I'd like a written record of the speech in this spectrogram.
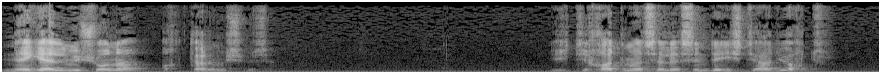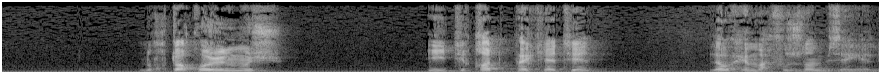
میں علمیش ہونا اختر ایتقاد مسلیہ سندے اشتہادی اختر نخطہ یہ تقد پک لو ہے محفوظ نام زین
